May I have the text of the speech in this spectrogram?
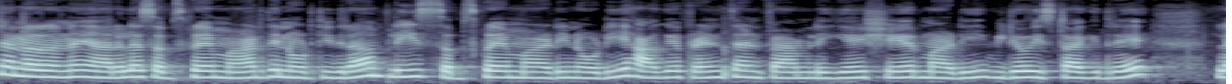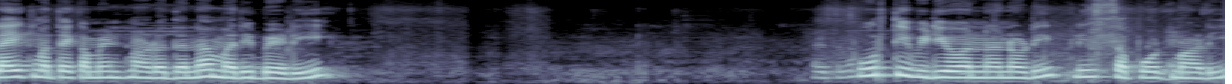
ಚಾನಲನ್ನು ಯಾರೆಲ್ಲ ಸಬ್ಸ್ಕ್ರೈಬ್ ಮಾಡದೆ ನೋಡ್ತಿದ್ದೀರಾ ಪ್ಲೀಸ್ ಸಬ್ಸ್ಕ್ರೈಬ್ ಮಾಡಿ ನೋಡಿ. ಹಾಗೆ ಫ್ರೆಂಡ್ಸ್ ಆ್ಯಂಡ್ ಫ್ಯಾಮ್ಲಿಗೆ ಶೇರ್ ಮಾಡಿ. ವಿಡಿಯೋ ಇಷ್ಟ ಆಗಿದರೆ ಲೈಕ್ ಮತ್ತು ಕಮೆಂಟ್ ಮಾಡೋದನ್ನು ಮರಿಬೇಡಿ. ಪೂರ್ತಿ ವಿಡಿಯೋವನ್ನು ನೋಡಿ ಪ್ಲೀಸ್ ಸಪೋರ್ಟ್ ಮಾಡಿ.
